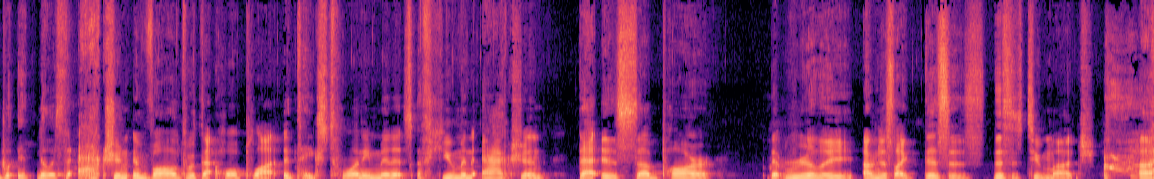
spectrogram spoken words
But it, no, it's the action involved with that whole plot. It takes 20 minutes of human action that is subpar. That really, I'm just like, this is this is too much. Uh,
